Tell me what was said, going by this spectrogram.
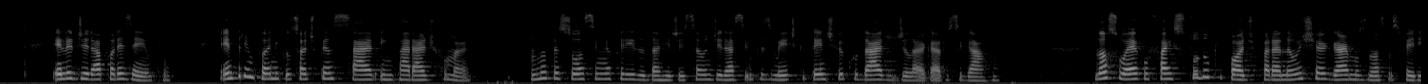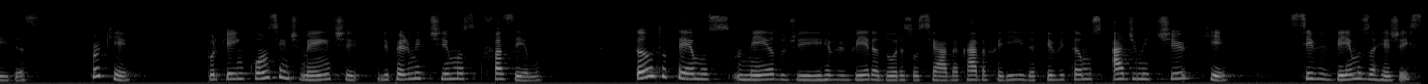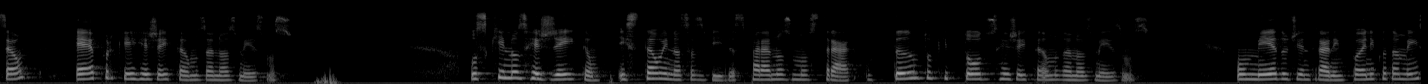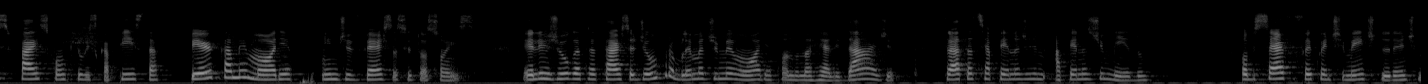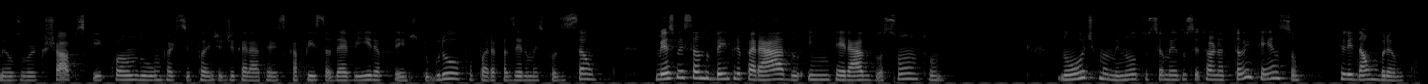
Ele dirá, por exemplo, entre em pânico só de pensar em parar de fumar. Uma pessoa sem a ferida da rejeição dirá simplesmente que tem dificuldade de largar o cigarro. Nosso ego faz tudo o que pode para não enxergarmos nossas feridas. Por quê? Porque inconscientemente lhe permitimos fazê-lo. Tanto temos medo de reviver a dor associada a cada ferida que evitamos admitir que, se vivemos a rejeição, é porque rejeitamos a nós mesmos. Os que nos rejeitam estão em nossas vidas para nos mostrar o tanto que todos rejeitamos a nós mesmos. O medo de entrar em pânico também faz com que o escapista perca a memória em diversas situações. Ele julga tratar-se de um problema de memória, quando na realidade trata-se apenas de, apenas de medo. Observo frequentemente durante meus workshops que, quando um participante de caráter escapista deve ir à frente do grupo para fazer uma exposição, mesmo estando bem preparado e inteirado do assunto, no último minuto seu medo se torna tão intenso que lhe dá um branco.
